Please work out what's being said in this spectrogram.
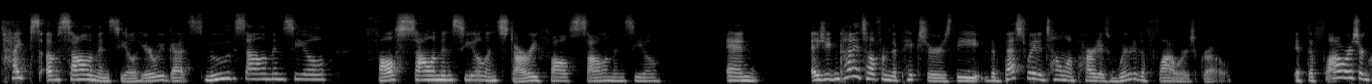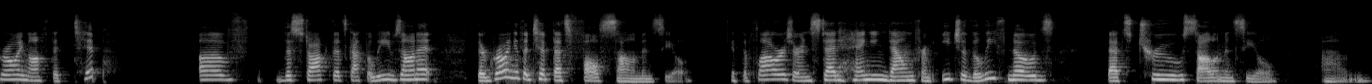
types of Solomon seal here. We've got smooth Solomon seal, false Solomon seal and starry false Solomon seal. And as you can kind of tell from the pictures, the, the best way to tell them apart is where do the flowers grow? If the flowers are growing off the tip of the stalk that's got the leaves on it, they're growing at the tip, that's false Solomon seal. If the flowers are instead hanging down from each of the leaf nodes, that's true Solomon seal. Um,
